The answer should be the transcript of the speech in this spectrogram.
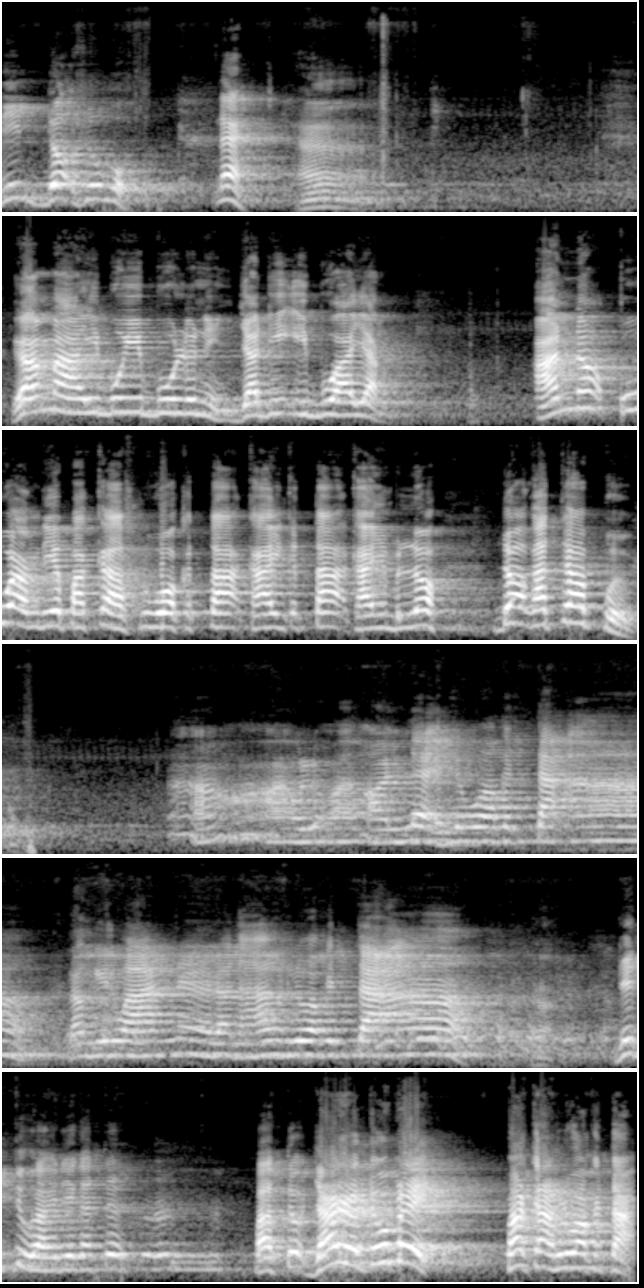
Ni dok suruh. Nah. Ha. Ramai ibu-ibu ni jadi ibu ayam. Anak puang dia pakai seluar ketak, kain ketak, kain belah. Dok kata apa? Ah, oleh luar ketak ah. Lagi mana tak tahu luar ketak ah. Gitu lah dia kata. Patut jaga tu baik. Pakai luar ketak.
